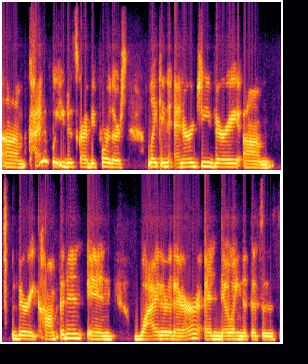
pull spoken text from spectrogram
um, kind of what you described before. There's like an energy, very um, very confident in why they're there and knowing that this is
